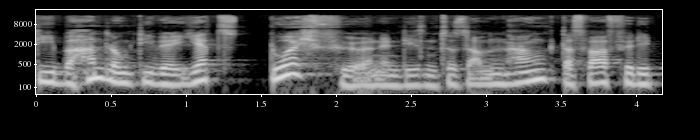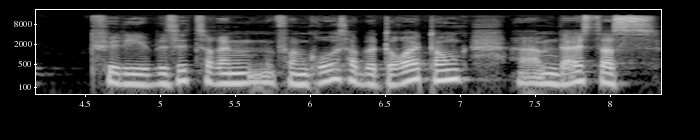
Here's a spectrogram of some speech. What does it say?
die Behandlung, die wir jetzt durchführen in diesem Zusammenhang, das war für die für die Besitzerin von großer Bedeutung. Ähm, da ist das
